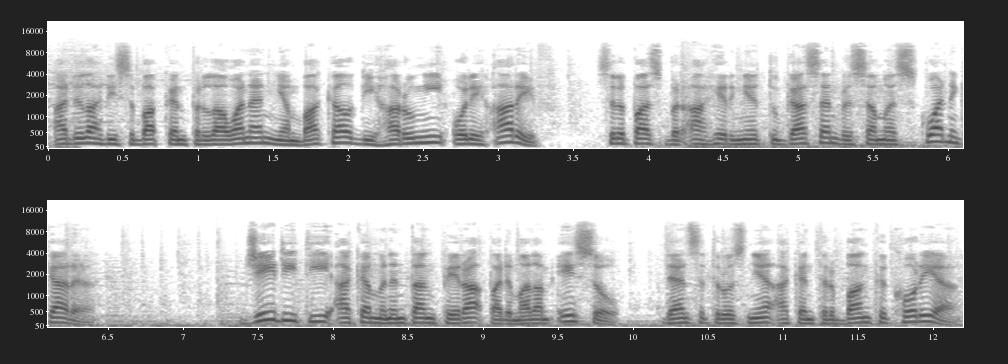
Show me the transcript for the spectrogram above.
adalah disebabkan perlawanan yang bakal diharungi oleh Arif selepas berakhirnya tugasan bersama skuad negara. JDT akan menentang Perak pada malam esok dan seterusnya akan terbang ke Korea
